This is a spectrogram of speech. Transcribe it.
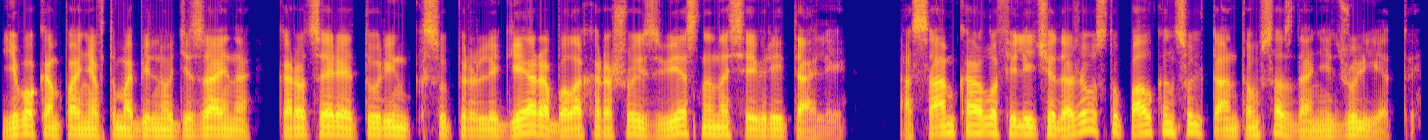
Его компания автомобильного дизайна кароцерия Туринг Суперлегера была хорошо известна на севере Италии, а сам Карло Феличе даже выступал консультантом в создании Джульетты.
